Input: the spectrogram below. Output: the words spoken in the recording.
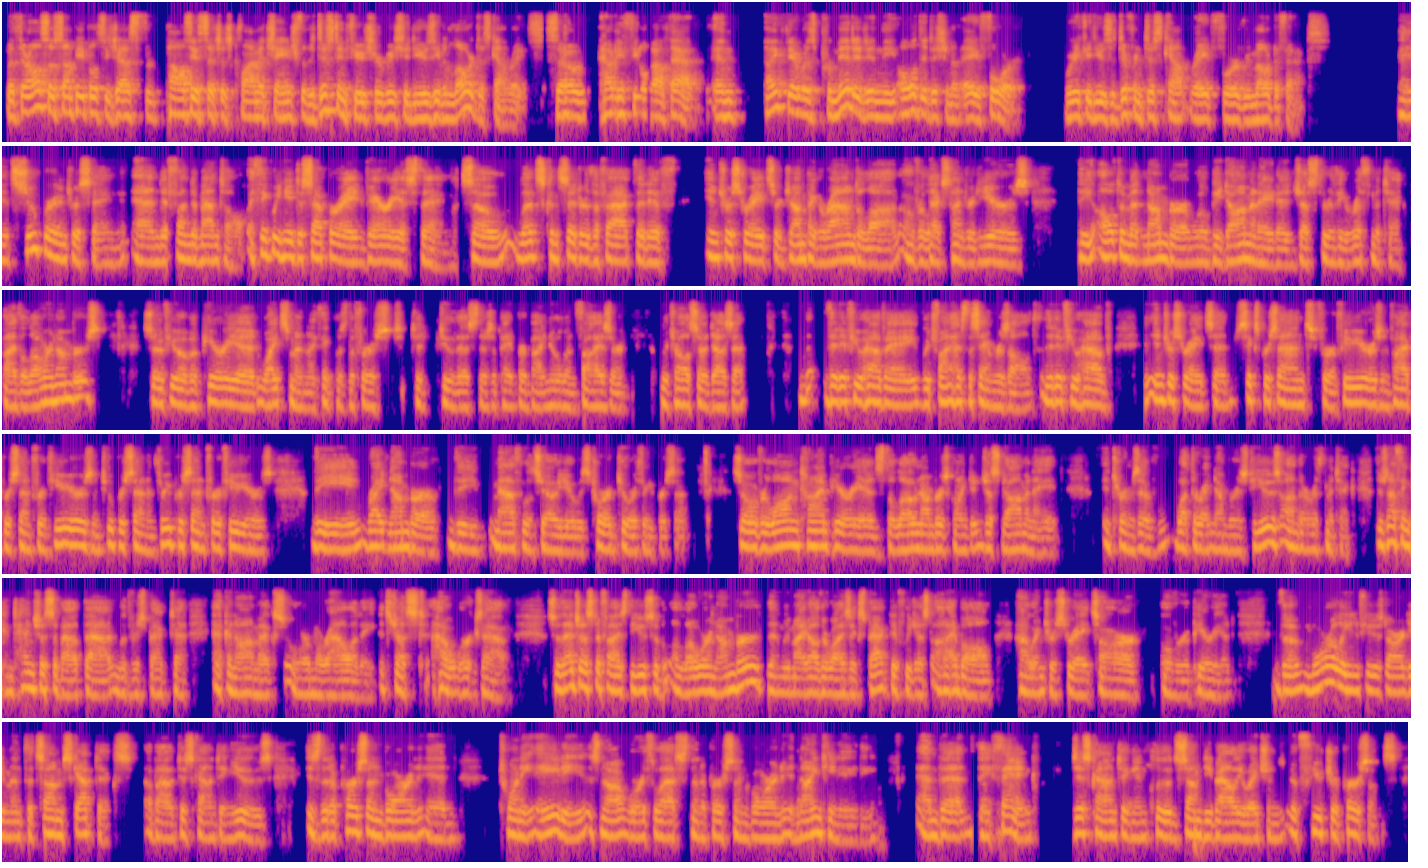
But there are also some people suggest for policies such as climate change for the distant future, we should use even lower discount rates. So, how do you feel about that? And I think there was permitted in the old edition of A4 where you could use a different discount rate for remote effects. It's super interesting and fundamental. I think we need to separate various things. So let's consider the fact that if interest rates are jumping around a lot over the next hundred years, the ultimate number will be dominated just through the arithmetic by the lower numbers. So if you have a period, Weitzman, I think, was the first to do this. There's a paper by Newell and Pizer, which also does it that if you have a, which has the same result, that if you have interest rates at 6% for a few years and 5% for a few years and 2% and 3% for a few years, the right number, the math will show you is toward 2 or 3%. So over long time periods, the low number is going to just dominate in terms of what the right number is to use on the arithmetic. There's nothing contentious about that with respect to economics or morality. It's just how it works out. So that justifies the use of a lower number than we might otherwise expect if we just eyeball how interest rates are over a period. The morally infused argument that some skeptics about discounting use is that a person born in 2080 is not worth less than a person born in 1980, and that they think discounting includes some devaluation of future persons.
